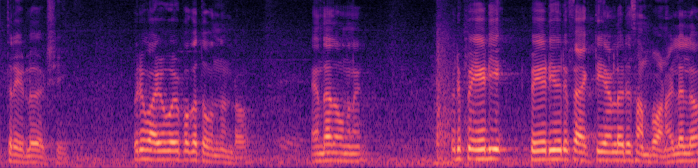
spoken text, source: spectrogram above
ഇത്രയേ ഉള്ളൂ കക്ഷി. ഒരു വഴുവഴുപ്പൊക്കെ തോന്നുന്നുണ്ടോ? എന്താ തോന്നുന്നത് ഒരു പേടി പേടി ഒരു ഫാക്ട് ചെയ്യാനുള്ള ഒരു സംഭവമാണ്? ഇല്ലല്ലോ.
